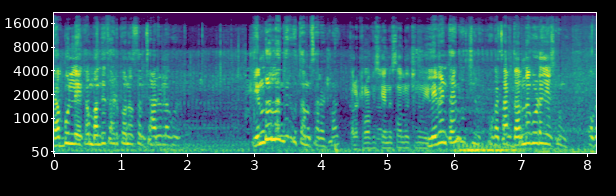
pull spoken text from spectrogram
డబ్బులు లేక మంది తడుకొని వస్తాం చారులో కూడా. ఎన్ని రోజులు తిరుగుతాం సార్ అట్లా? కలెక్టర్ ఆఫీస్కి ఎన్నిసార్లు వచ్చినావు? లెవెన్ టైమ్స్ వచ్చింది ఒకసారి ధర్నా కూడా చేసినాం. ఒక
